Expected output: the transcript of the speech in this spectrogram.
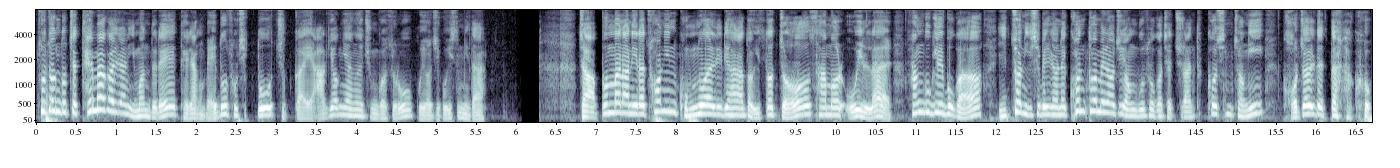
초전도체 테마 관련 임원들의 대량 매도 소식도 주가에 악영향을 준 것으로 보여지고 있습니다. 자, 뿐만 아니라 천인 공로할 일이 하나 더 있었죠. 3월 5일 날 한국일보가 2021년에 퀀텀 에너지 연구소가 제출한 특허 신청이 거절됐다라고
